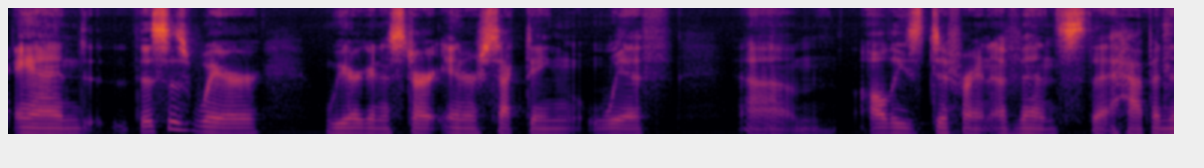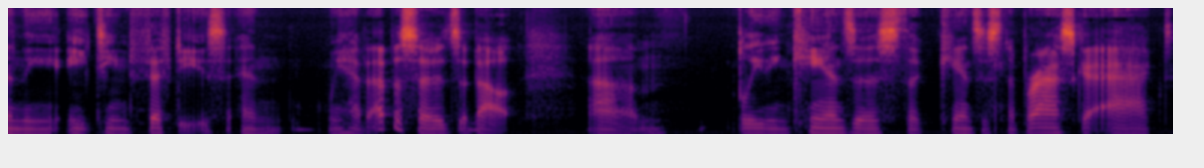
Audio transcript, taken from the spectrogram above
And this is where we are going to start intersecting with um, all these different events that happened in the 1850s. And we have episodes about um, Bleeding Kansas, the Kansas Nebraska Act,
